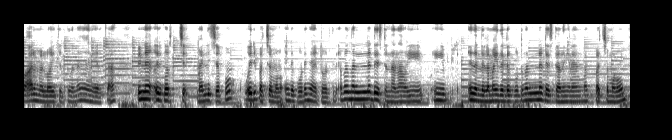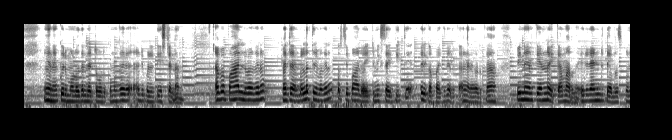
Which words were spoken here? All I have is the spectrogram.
പാലും വെള്ളമായിട്ട് എടുക്കുന്നുണ്ടെങ്കിൽ അങ്ങനെ എടുക്കാം. പിന്നെ ഒരു കുറച്ച് മല്ലിച്ചപ്പും ഒരു പച്ചമുളകും ഇതിന്റെ കൂടെ ഞാൻ ഇട്ട് കൊടുത്തിന്. അപ്പോൾ നല്ല ടേസ്റ്റ് ഉണ്ടാകുന്ന ഈ ഈ ഇതുണ്ടല്ലോ മൈദന്റെ കൂട്ട് നല്ല ടേസ്റ്റാണ് ഇങ്ങനെ പച്ചമുളകും ഇങ്ങനെ കുരുമുളകും ഇതെല്ലാം ഇട്ട് കൊടുക്കുമ്പോൾ അടിപൊളി ടേസ്റ്റ് ഉണ്ടാകും അപ്പോൾ പാലിന് പകരം മറ്റേ വെള്ളത്തിന് പകരം കുറച്ച് പാലുമായിട്ട് മിക്സ് ആക്കിയിട്ട് ഒരു കപ്പാക്കിയിട്ട് എടുക്കുക. അങ്ങനെ കൊടുക്കുക. പിന്നെ എനിക്ക് എണ്ണ ഒഴിക്കാൻ മറന്നു. ഒരു രണ്ട് ടേബിൾ സ്പൂൺ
